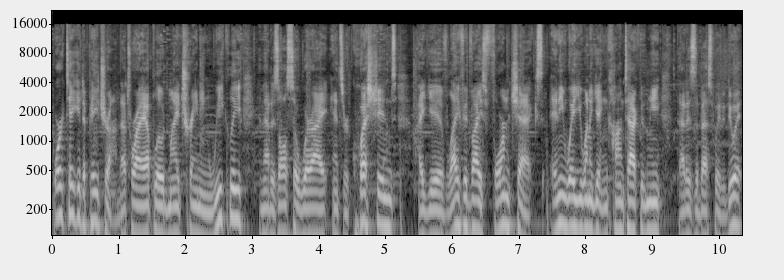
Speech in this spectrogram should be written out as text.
or take it to Patreon. That's where I upload my training weekly. And that is also where I answer questions. I give life advice, form checks, any way you want to get in contact contact with me, that is the best way to do it.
